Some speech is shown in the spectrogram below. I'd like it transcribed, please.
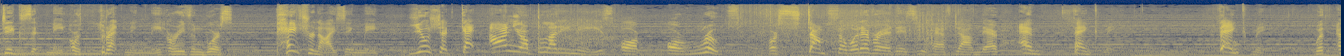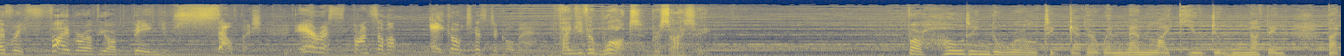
digs at me or threatening me, or even worse, patronizing me, you should get on your bloody knees or or roots or stumps or whatever it is you have down there and thank me. Thank me with every fiber of your being, you selfish, irresponsible, egotistical man. Thank you for what, precisely? For holding the world together when men like you do nothing but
